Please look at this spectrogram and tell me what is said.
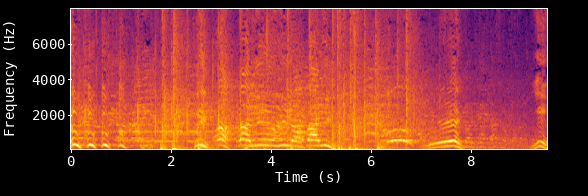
Ooh, ooh, ooh, ooh. We are by you, we are by you. Yeah. Yeah,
